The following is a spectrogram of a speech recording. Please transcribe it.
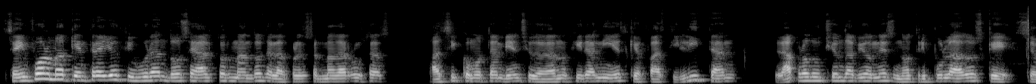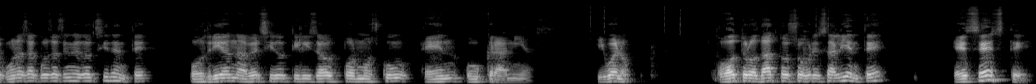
Se informa que entre ellos figuran 12 altos mandos de las Fuerzas Armadas rusas, así como también ciudadanos iraníes que facilitan la producción de aviones no tripulados que, según las acusaciones de Occidente, podrían haber sido utilizados por Moscú en Ucrania. Y bueno, otro dato sobresaliente es este.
